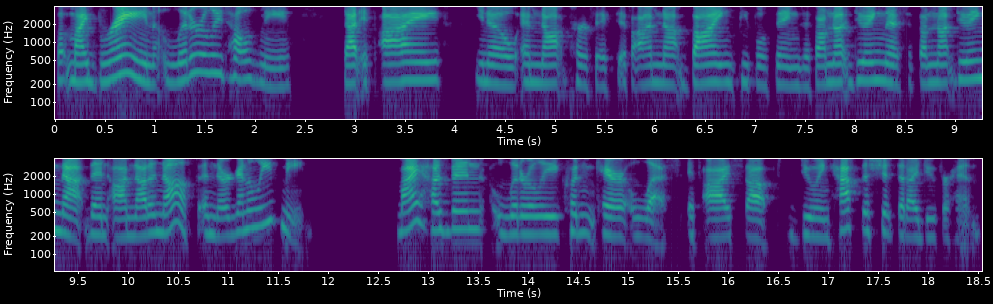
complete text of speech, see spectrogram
But my brain literally tells me that if I, you know, am not perfect, if I'm not buying people things, if I'm not doing this, if I'm not doing that, then I'm not enough and they're going to leave me. My husband literally couldn't care less if I stopped doing half the shit that I do for him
